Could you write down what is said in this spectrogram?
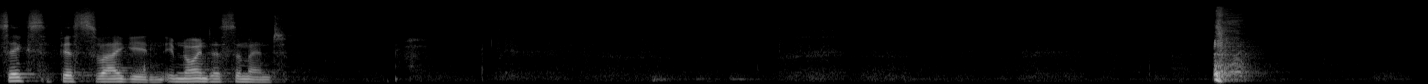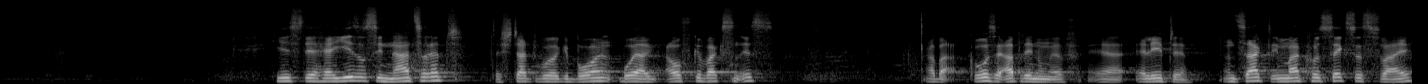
Vers 2 gehen im Neuen Testament. Hier ist der Herr Jesus in Nazareth, der Stadt, wo er geboren, wo er aufgewachsen ist, aber große Ablehnung er, er erlebte. Und sagt in Markus 6, Vers 2,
